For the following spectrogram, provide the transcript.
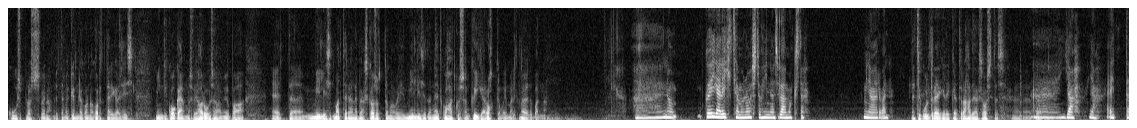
kuus pluss või noh, ütleme kümnekonna korteriga siis mingi kogemus või arusaam juba, et äh, milliseid materjale peaks kasutama või millised on need kohad, kus on kõige rohkem võimalik mööda panna? Äh, no kõige lihtsam on ostuhinnas üle maksta, mina arvan et see kuldreegel ikka, et raha tehakse ostes äh,? jah, jah, et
